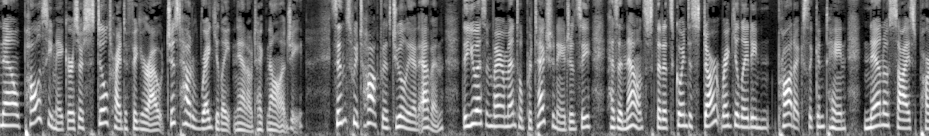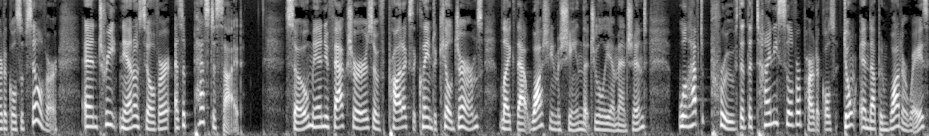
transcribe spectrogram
Now, policymakers are still trying to figure out just how to regulate nanotechnology. Since we talked with Julia and Evan, the U.S. Environmental Protection Agency has announced that it's going to start regulating products that contain nano sized particles of silver and treat nanosilver as a pesticide. So, manufacturers of products that claim to kill germs, like that washing machine that Julia mentioned, will have to prove that the tiny silver particles don't end up in waterways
